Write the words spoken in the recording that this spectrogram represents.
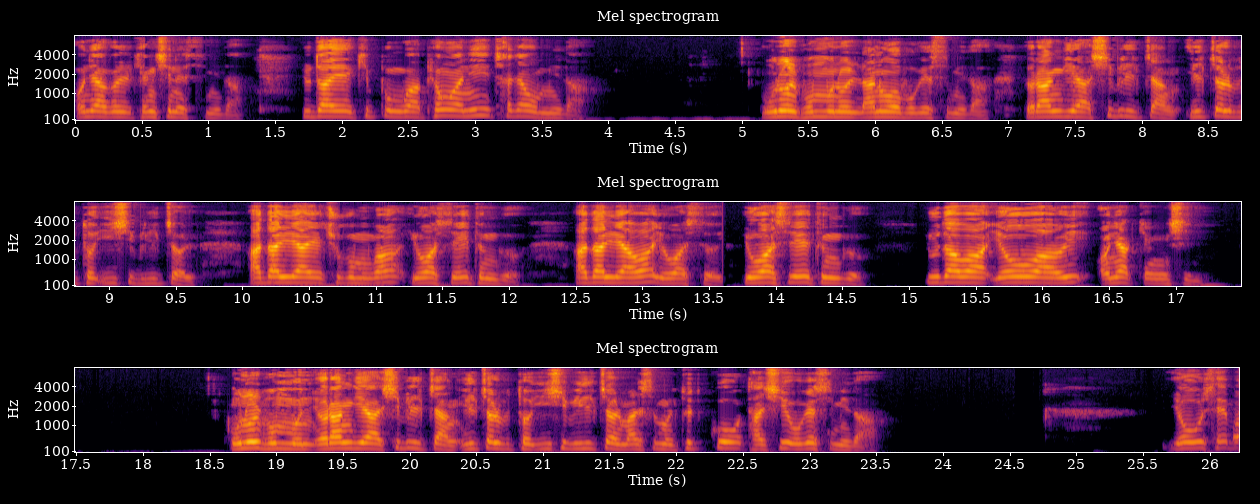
언약을 갱신했습니다. 유다의 기쁨과 평안이 찾아옵니다. 오늘 본문을 나누어 보겠습니다. 열왕기하 11장 1절부터 21절 아달랴의 죽음과 요아스의 등극 아달랴와 요아스 요아스의 등극 유다와 여호와의 언약 갱신 오늘 본문 열왕기하 11장 1절부터 21절 말씀을 듣고 다시 오겠습니다. 여호세바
